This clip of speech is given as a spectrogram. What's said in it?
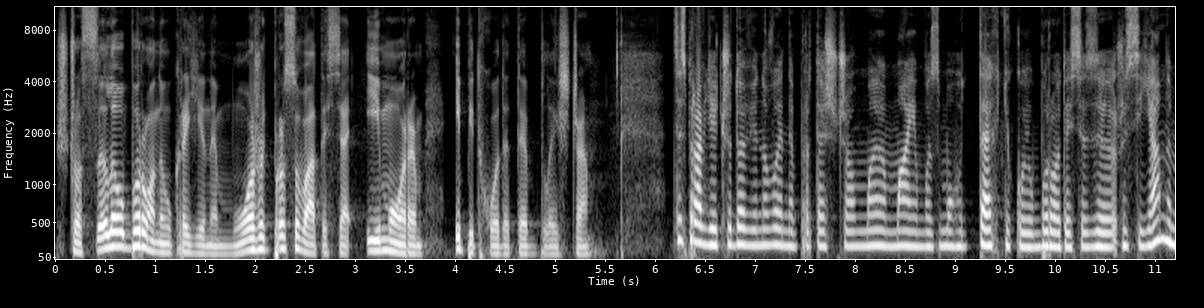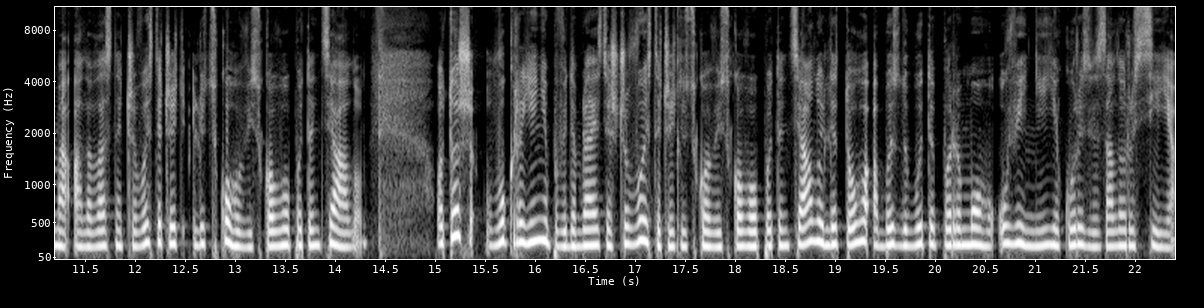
що сили оборони України можуть просуватися і морем, і підходити ближче. Це справді чудові новини про те, що ми маємо змогу технікою боротися з росіянами, але власне чи вистачить людського військового потенціалу? Отож, в Україні повідомляється, що вистачить людського військового потенціалу для того, аби здобути перемогу у війні, яку розв'язала Росія.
